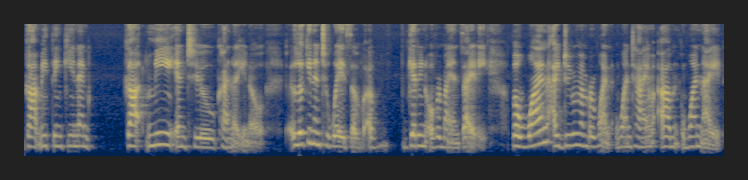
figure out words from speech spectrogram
got me thinking and got me into kind of you know looking into ways of, of getting over my anxiety. But one, I do remember one one time, um, one night,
